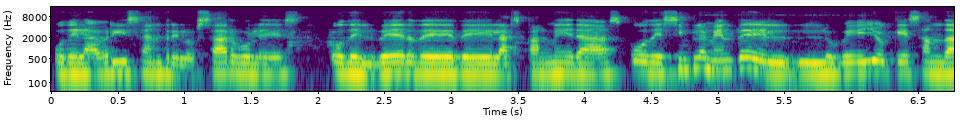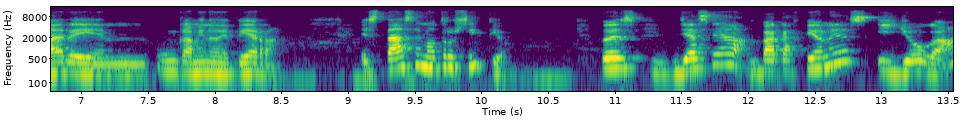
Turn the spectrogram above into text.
o de la brisa entre los árboles o del verde de las palmeras o de simplemente lo bello que es andar en un camino de tierra. Estás en otro sitio. Entonces, ya sea vacaciones y yoga,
